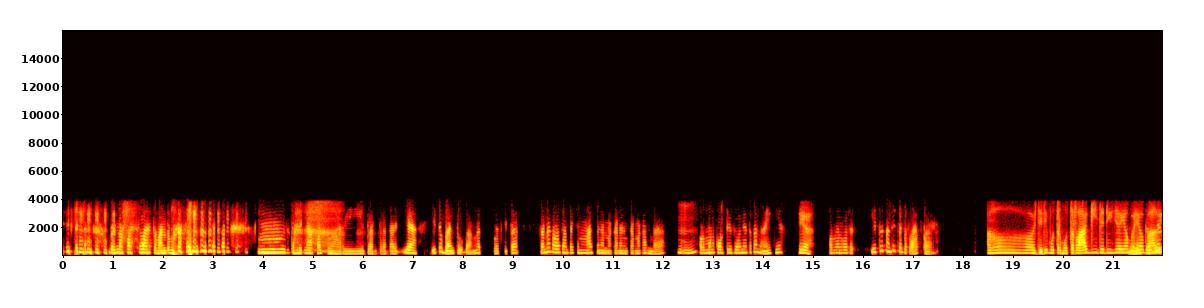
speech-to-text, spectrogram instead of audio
bernafaslah teman-teman. Hmm tarik nafas hari pelan-pelan tarik. Ya itu bantu banget buat kita. Karena kalau sampai cemas dengan makanan yang kita makan mbak mm -hmm. hormon kortisolnya itu kan naik ya. Iya. Yeah. hormon kortisol itu nanti cepat lapar Oh, jadi muter-muter lagi jadinya ya Mbak ya balik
